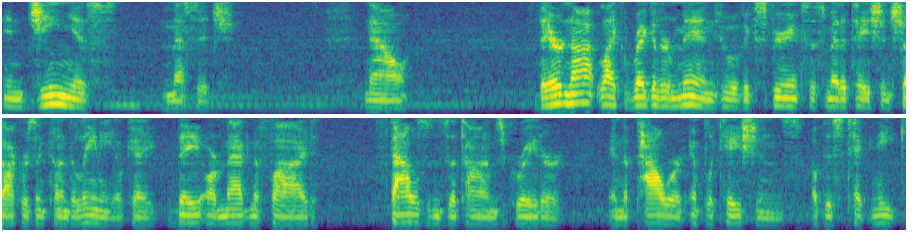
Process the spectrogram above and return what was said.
ingenious message. Now, they're not like regular men who have experienced this meditation, chakras, and kundalini, okay? They are magnified thousands of times greater in the power implications of this technique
